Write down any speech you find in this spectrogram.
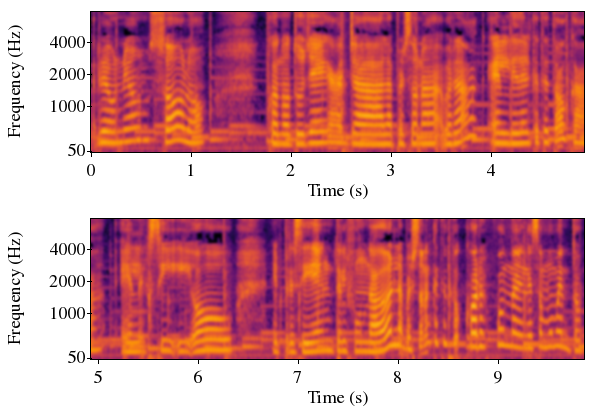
reunión solo. Cuando tú llegas, ya la persona, ¿verdad? El líder que te toca, el CEO, el presidente, el fundador, la persona que te corresponde en ese momento,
